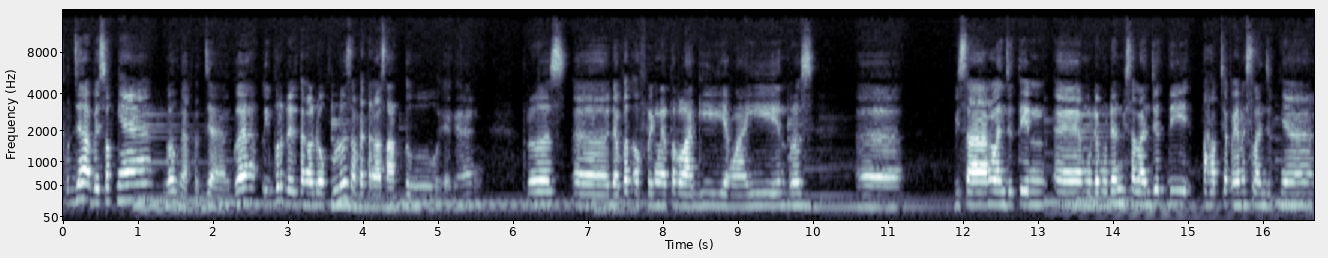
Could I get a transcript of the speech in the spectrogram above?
kerja besoknya. Gue nggak kerja. Gue libur dari tanggal 20 sampai tanggal 1 ya kan? Terus eh, dapat offering letter lagi yang lain. Terus eh, bisa ngelanjutin eh mudah-mudahan bisa lanjut di tahap CPNS selanjutnya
